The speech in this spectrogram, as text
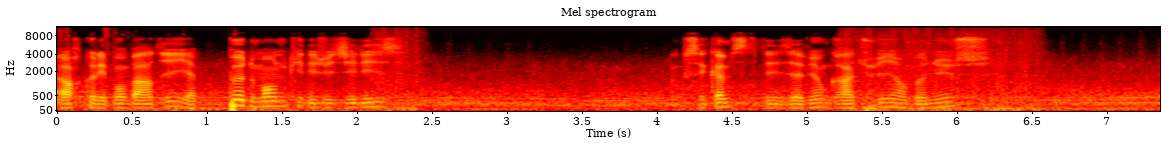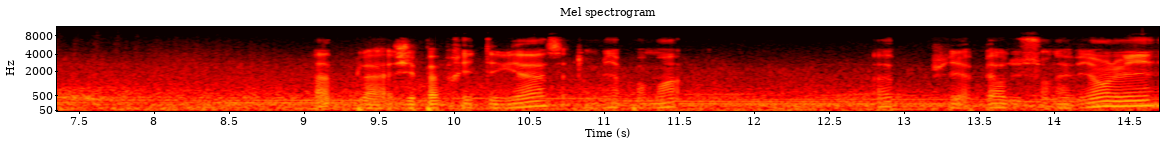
Alors que les bombardiers, il y a peu de monde qui les utilise. C'est comme si c'était des avions gratuits en bonus. Hop là, j'ai pas pris de dégâts, ça tombe bien pour moi. Hop, il a perdu son avion lui.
